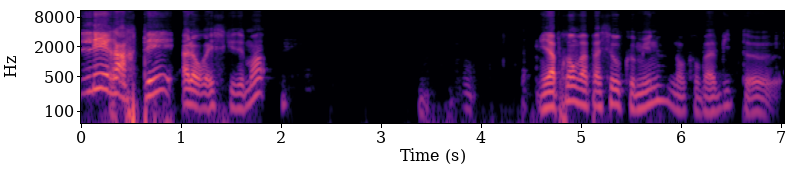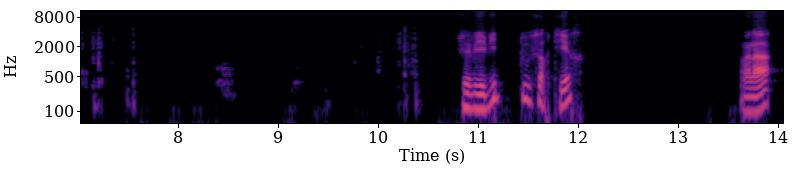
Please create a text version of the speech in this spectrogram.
les raretés. Alors, excusez-moi. Et après, on va passer aux communes. Donc, on va vite... euh, Je vais vite tout sortir. Voilà.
